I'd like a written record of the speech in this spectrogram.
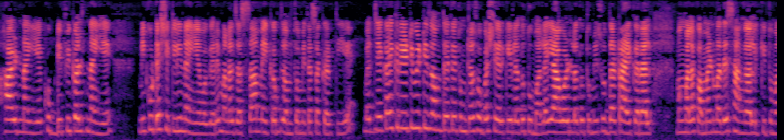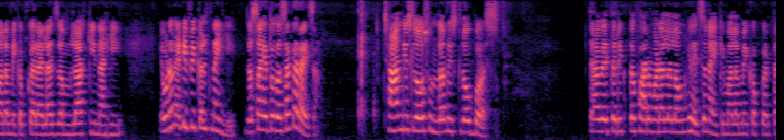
हार्ड नाहीये खूप डिफिकल्ट नाहीये. मी कुठे शिकली नाहीये वगैरे मला जसा मेकअप जमतो मी तसा करतेय. बट जे काही क्रिएटिव्हिटी जमते ते तुमच्यासोबत शेअर केलं तर तुम्हालाही आवडलं तर तुम्ही सुद्धा ट्राय कराल. मग मला कमेंटमध्ये सांगाल की तुम्हाला मेकअप करायला जमला की नाही. एवढं काही डिफिकल्ट नाहीये. जसा येतो तसा करायचा. छान दिसलो सुंदर दिसलो बस. त्या व्यतिरिक्त फार मनाला लावून घ्यायचं नाही की मला मेकअप करता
